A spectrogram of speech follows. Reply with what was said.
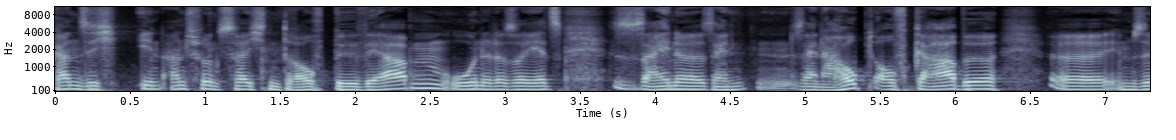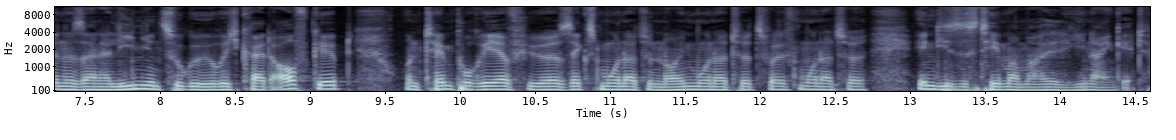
kann sich in Anführungszeichen drauf bewerben, ohne dass er jetzt seine, sein, seine Hauptaufgabe äh, im Sinne seiner Linienzugehörigkeit aufgibt und temporär für sechs Monate, neun Monate, zwölf Monate in dieses Thema mal hineingeht.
